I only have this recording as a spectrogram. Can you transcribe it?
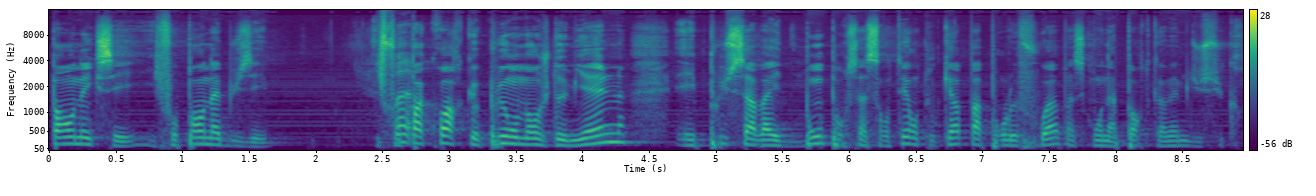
pas en excès, il ne faut pas en abuser. Il ne faut pas croire que plus on mange de miel et plus ça va être bon pour sa santé, en tout cas pas pour le foie parce qu'on apporte quand même du sucre.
